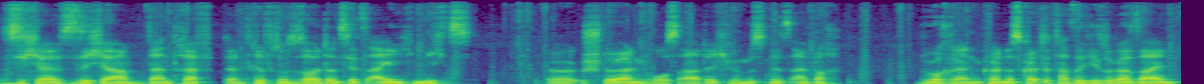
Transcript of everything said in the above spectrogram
sicher ist sicher. Dann trifft, dann trifft uns, sollte uns jetzt eigentlich nichts äh, stören großartig. Wir müssten jetzt einfach durchrennen können. Es könnte tatsächlich sogar sein,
